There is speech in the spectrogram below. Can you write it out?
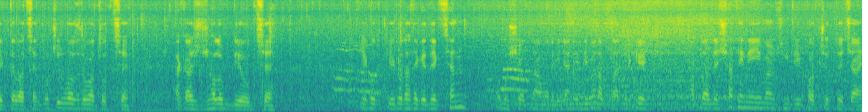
দেখতে পাচ্ছেন, প্রচুর বজ্রপাত হচ্ছে। আকাশ ঝলক দিয়ে উঠছে। কে কো- কোথা থেকে দেখছেন? অবশ্যই আপনারা আমাদেরকে জানিয়ে দেবেন। আপনাদেরকে আপনাদের সাথে নিয়ে ময়মনসিংহটি পথ চলতে চায়।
